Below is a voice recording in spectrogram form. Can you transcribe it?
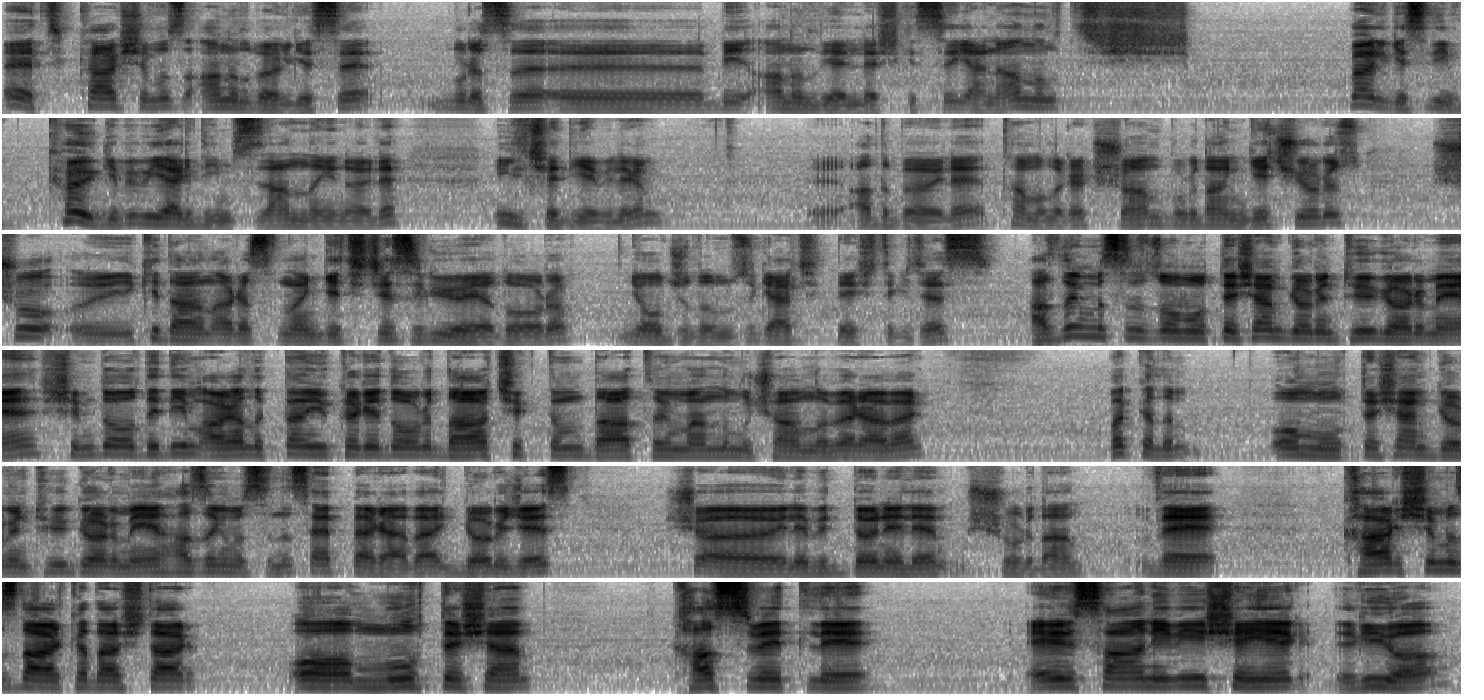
Evet karşımız Anıl bölgesi. Burası e, bir Anıl yerleşkesi. Yani Anıl bölgesi diyeyim. Köy gibi bir yer diyeyim size anlayın öyle. İlçe diyebilirim. E, adı böyle. Tam olarak şu an buradan geçiyoruz. Şu e, iki dağın arasından geçeceğiz Rio'ya doğru. Yolculuğumuzu gerçekleştireceğiz. Hazır mısınız o muhteşem görüntüyü görmeye? Şimdi o dediğim aralıktan yukarı doğru dağa çıktım. Dağa tırmandım uçağımla beraber. Bakalım o muhteşem görüntüyü görmeye hazır mısınız? Hep beraber göreceğiz. Şöyle bir dönelim şuradan ve karşımızda arkadaşlar o muhteşem, kasvetli, efsanevi şehir Rio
